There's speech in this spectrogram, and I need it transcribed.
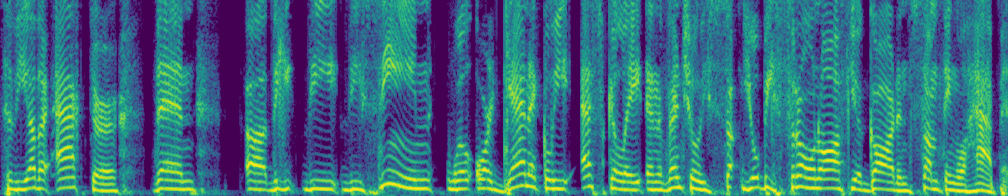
to the other actor, then uh, the the the scene will organically escalate, and eventually so, you'll be thrown off your guard, and something will happen.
